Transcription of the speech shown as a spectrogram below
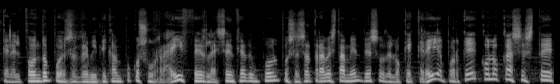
que en el fondo pues reivindican un poco sus raíces, la esencia de un pueblo, pues es a través también de eso, de lo que creía. ¿Por qué colocas este,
